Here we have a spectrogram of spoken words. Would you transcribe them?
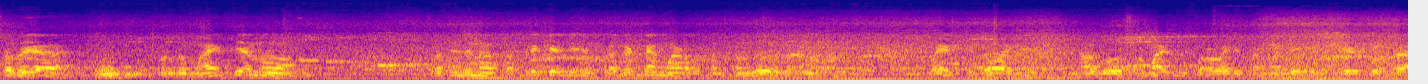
ಸಭೆಯ ಒಂದು ಮಾಹಿತಿಯನ್ನು ಪ್ರತಿದಿನ ಪತ್ರಿಕೆಯಲ್ಲಿ ಪ್ರಕಟಣೆ ಮಾಡಬೇಕಂತಂದು ನಾನು ವೈಯಕ್ತಿಕವಾಗಿ ಹಾಗೂ ಸಮಾಜದ ಪರವಾಗಿ ತಮ್ಮಲ್ಲಿ ಕೇಳಿಕೊಳ್ತಾ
